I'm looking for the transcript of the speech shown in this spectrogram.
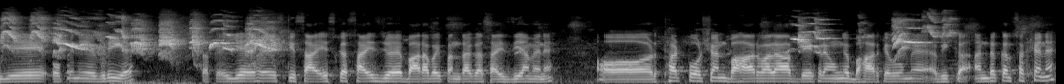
ये ओपन एवरी है। तक ये है, इसकी साइज़ इसका साइज़ जो है, बारह बाई पंद्रह का साइज़ दिया मैंने। और थर्ड पोर्शन बाहर वाला आप देख रहे होंगे, बाहर के वो मैं अभी अंडर कंस्ट्रक्शन है।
